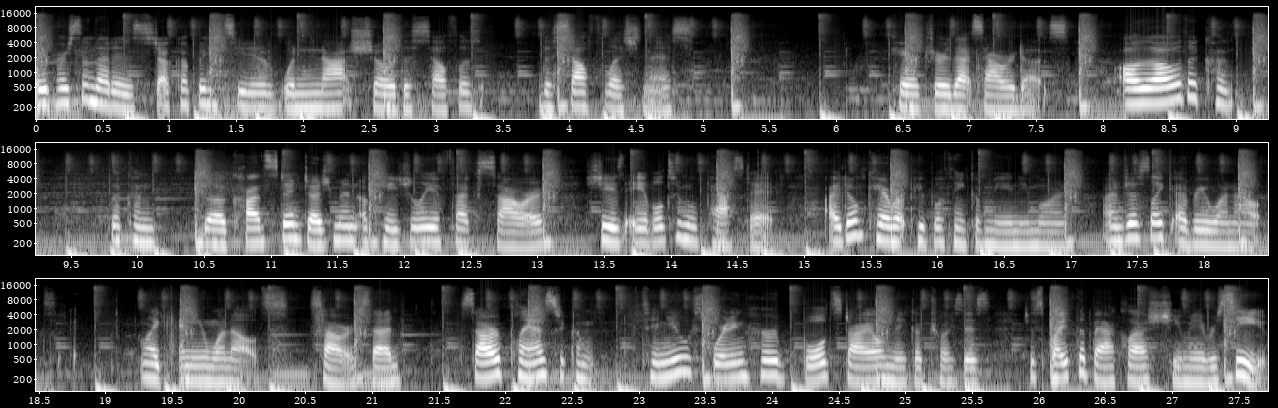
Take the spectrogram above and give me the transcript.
A person that is stuck up and conceited would not show the selfless the selflessness character that Sauer does. Although the con- the, con- the constant judgment occasionally affects Sauer, she is able to move past it. I don't care what people think of me anymore. I'm just like everyone else, like anyone else, Sauer said. Sauer plans to continue sporting her bold style makeup choices, despite the backlash she may receive.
